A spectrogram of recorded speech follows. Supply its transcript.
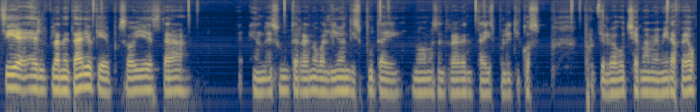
sí, el planetario que pues hoy está es un terreno baldío en disputa y no vamos a entrar en detalles políticos porque luego Chema me mira feo.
